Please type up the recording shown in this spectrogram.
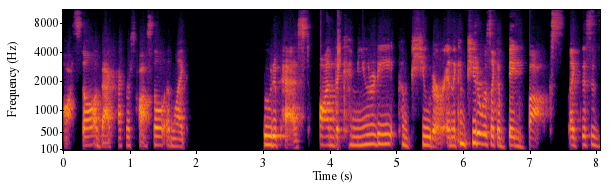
hostel, a backpackers hostel in like Budapest on the community computer. And the computer was like a big box. Like this is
